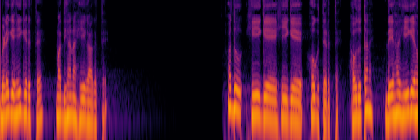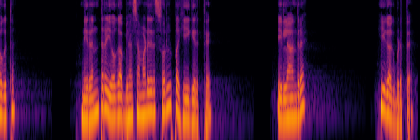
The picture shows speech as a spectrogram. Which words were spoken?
ಬೆಳಿಗ್ಗೆ ಹೀಗಿರುತ್ತೆ, ಮಧ್ಯಾಹ್ನ ಹೀಗಾಗುತ್ತೆ. ಅದು ಹೀಗೆ ಹೀಗೆ ಹೋಗುತ್ತಿರುತ್ತೆ ಹೌದು ತಾನೆ? ದೇಹ ಹೀಗೆ ಹೋಗುತ್ತಾ? ನಿರಂತರ ಯೋಗಾಭ್ಯಾಸ ಮಾಡಿದರೆ ಸ್ವಲ್ಪ ಹೀಗಿರುತ್ತೆ. ಇಲ್ಲ ಅಂದ್ರೆ ಹೀಗಾಗ್ಬಿಡುತ್ತೆ.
